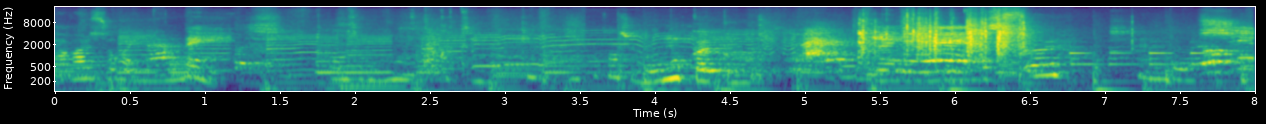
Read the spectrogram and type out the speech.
나갈 수가 있는데 더워서 못 먹을 것 같은 느낌? 화장실 너무 깔끔하죠? 네, 술, 핸드워시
